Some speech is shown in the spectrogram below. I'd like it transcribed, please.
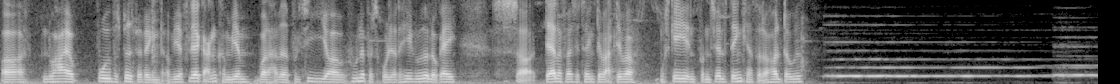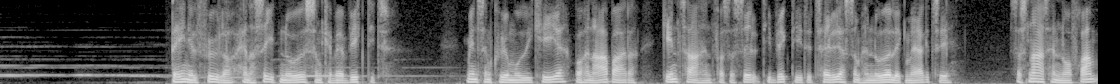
Og nu har jeg jo boet på Spidsbjergvænget, og vi har flere gange kommet hjem, hvor der har været politi og hundepatruljer, der helt ude at lukke af. Så det allerførste, jeg tænkte, det var, at det var måske en potentiel stenkaster, der holdt derude. Daniel føler, han har set noget, som kan være vigtigt. Mens han kører mod IKEA, hvor han arbejder, gentager han for sig selv de vigtige detaljer, som han nåede at lægge mærke til. Så snart han når frem,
